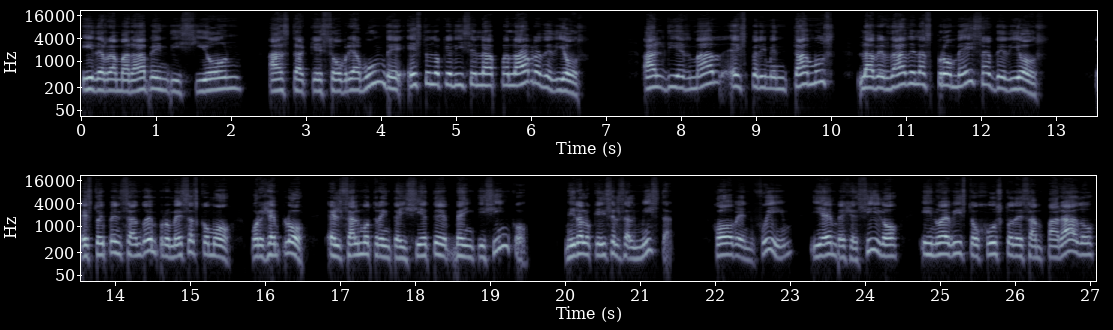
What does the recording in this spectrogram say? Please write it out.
y derramará bendición hasta que sobreabunde. Esto es lo que dice la palabra de Dios. Al diezmar experimentamos la verdad de las promesas de Dios. Estoy pensando en promesas como, por ejemplo, el Salmo 37, 25. Mira lo que dice el salmista. Joven fui y he envejecido y no he visto justo desamparado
